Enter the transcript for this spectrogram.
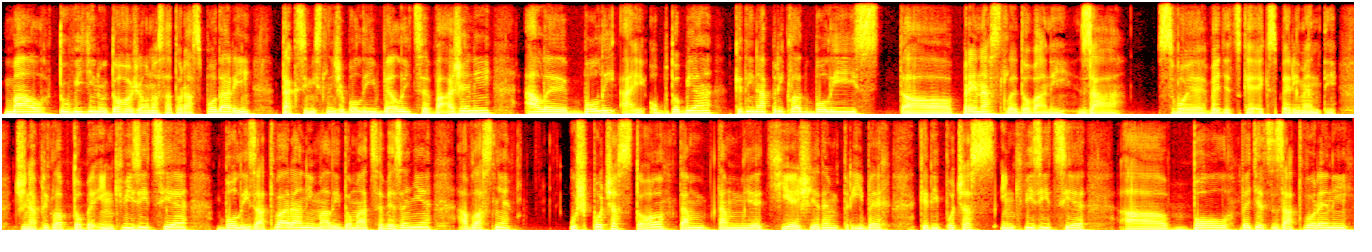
mal tú vidinu toho, že ono sa to raz podarí, tak si myslím, že boli velice vážení, ale boli aj obdobia, kedy napríklad boli prenasledovaní za svoje vedecké experimenty. Čiže napríklad v dobe inkvizície boli zatváraní, mali domáce väzenie a vlastne už počas toho, tam, tam je tiež jeden príbeh, kedy počas inkvizície a, bol vedec zatvorený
